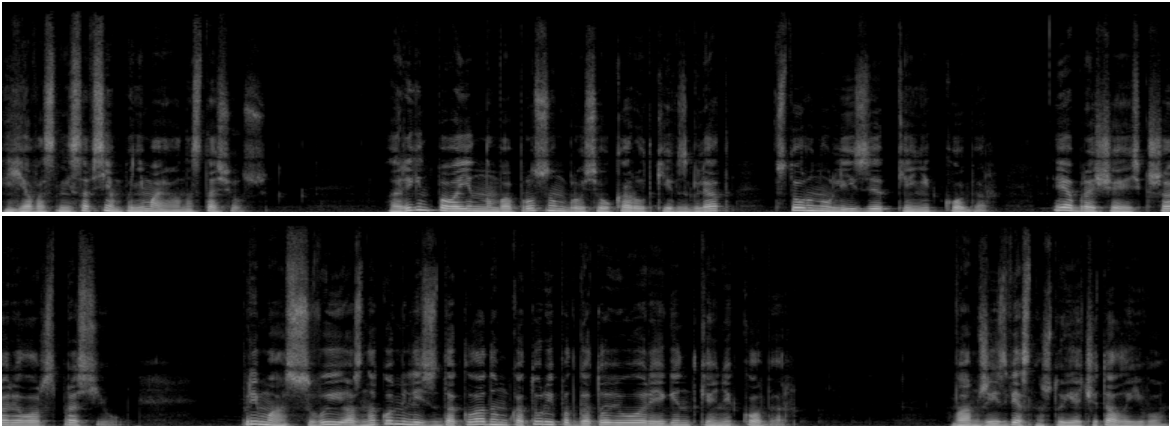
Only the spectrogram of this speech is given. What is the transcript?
«Я вас не совсем понимаю, Анастасиус». Регент по военным вопросам бросил короткий взгляд в сторону Лизы Кенник Кобер и, обращаясь к Шарилар, спросил. «Примас, вы ознакомились с докладом, который подготовила регент Кенни Кобер?» «Вам же известно, что я читала его.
